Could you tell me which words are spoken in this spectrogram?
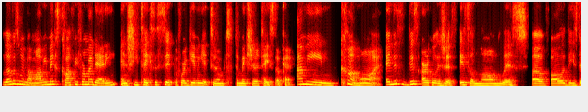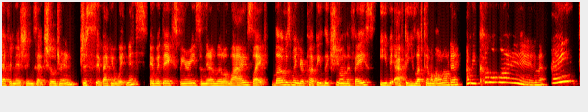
Love is when my mommy makes coffee for my daddy and she takes a sip before giving it to him to make sure it tastes okay. I mean, come on. And this this article is just it's a long list of all of these definitions that children just sit back and witness and what they experience in their little lives. Like love is when your puppy licks you on the face even after you left him alone all day. I mean, come on, right?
